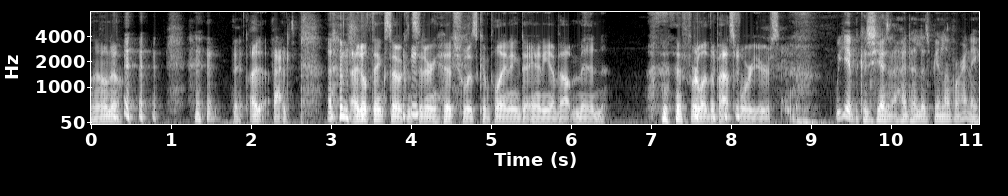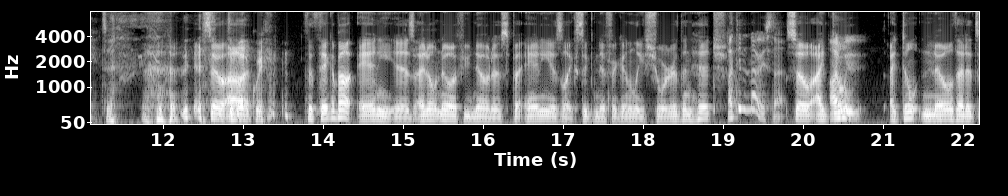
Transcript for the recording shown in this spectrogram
I don't know. I, fact. I don't think so, considering Hitch was complaining to Annie about men for like the past four years. Well, yeah, because she hasn't had her lesbian lover Annie to, So to uh, work with. the thing about Annie is, I don't know if you noticed, but Annie is like significantly shorter than Hitch. I didn't notice that. So I I don't. w- I don't know that it's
